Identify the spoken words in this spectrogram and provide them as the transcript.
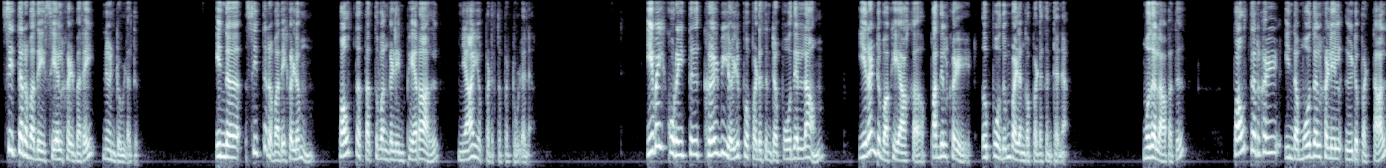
சித்திரவதை செயல்கள் வரை நீண்டுள்ளது. இந்த சித்திரவதைகளும் பௌத்த தத்துவங்களின் பெயரால் நியாயப்படுத்தப்பட்டுள்ளன. இவை குறித்து கேள்வி எழுப்பப்படுகின்ற போதெல்லாம் இரண்டு வகையாக பதில்கள் எப்போதும் வழங்கப்படுகின்றன. முதலாவது பௌத்தர்கள் இந்த மோதல்களில் ஈடுபட்டால்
